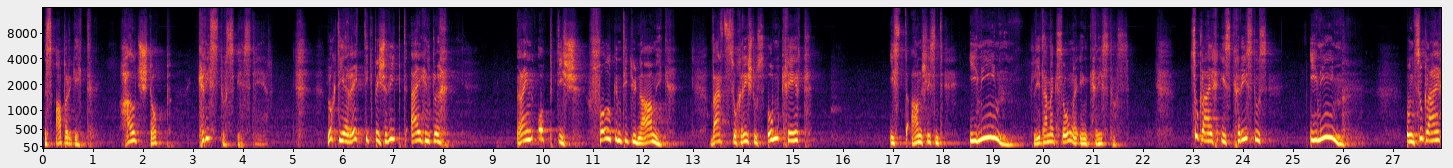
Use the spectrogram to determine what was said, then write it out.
es aber gibt. Halt, stopp. Christus ist hier. Schau, die Rettung beschreibt eigentlich rein optisch folgende Dynamik. Wer zu Christus umkehrt, ist anschließend in ihm. Das Lied haben wir gesungen, in Christus. Zugleich ist Christus in ihm. Und zugleich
